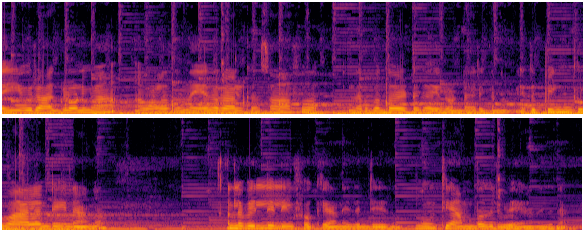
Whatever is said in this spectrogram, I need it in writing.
ഈ ഒരു അഗ്ലോണിമ വളർത്തുന്ന ഏതൊരാൾക്കും സാഫ് നിർബന്ധമായിട്ട് കയ്യിലുണ്ടായിരിക്കണം. ഇത് പിങ്ക് വാലന്റൈൻ ആണ് നല്ല വലിയ ലീഫൊക്കെയാണ് ഇതിന്റെ ഇത് നൂറ്റി അമ്പത് രൂപയാണ് ഇതിന്.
